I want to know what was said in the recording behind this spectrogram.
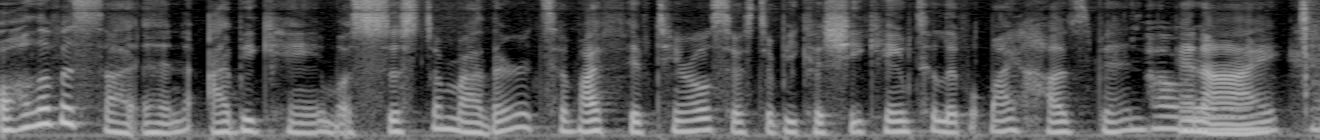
all of a sudden, I became a sister mother to my 15 year old sister because she came to live with my husband Oh, and really? I. Oh,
